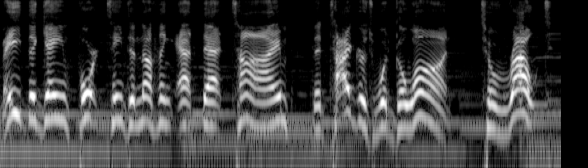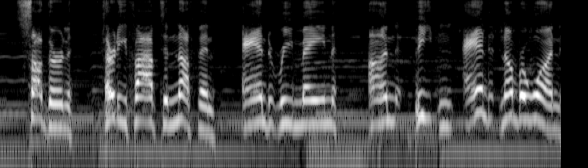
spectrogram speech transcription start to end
made the game 14 to nothing at that time. The Tigers would go on to rout Southern 35 to nothing and remain unbeaten and number 1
